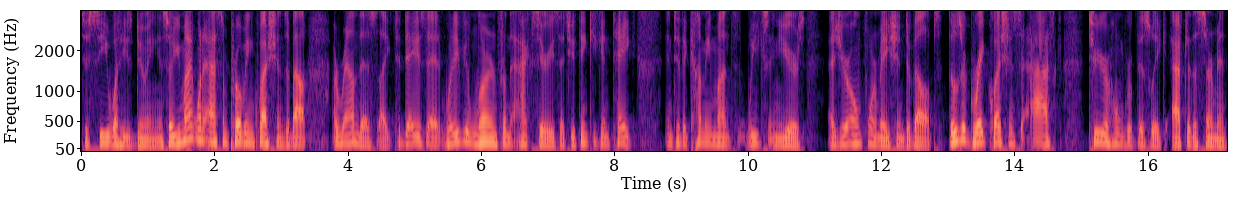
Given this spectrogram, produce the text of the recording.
to see what He's doing. And so you might want to ask some probing questions about around this. Like today's that, what have you learned from the Acts series that you think you can take into the coming months, weeks, and years as your own formation develops? Those are great questions to ask to your home group this week after the sermon.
